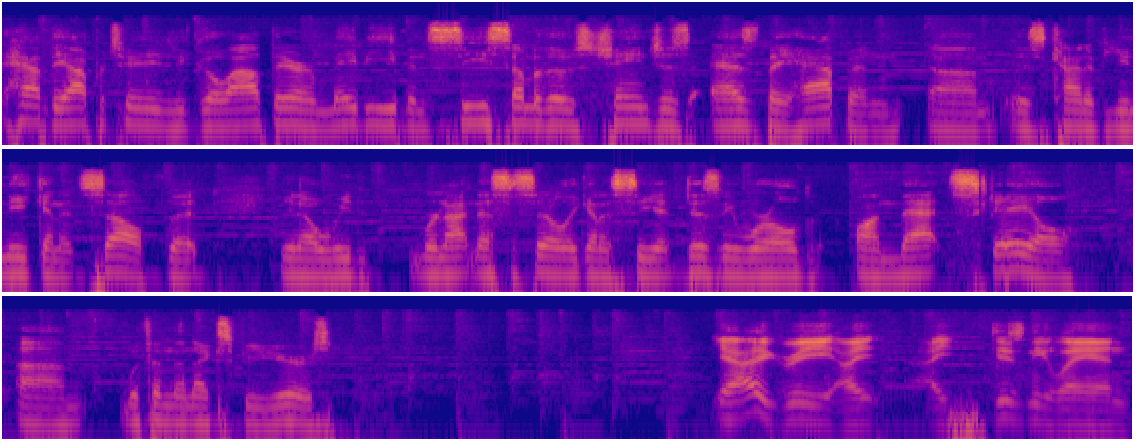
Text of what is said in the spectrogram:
have the opportunity to go out there and maybe even see some of those changes as they happen um, is kind of unique in itself. That you know we we're not necessarily going to see at Disney World on that scale um, within the next few years. Yeah, I agree. I, I Disneyland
